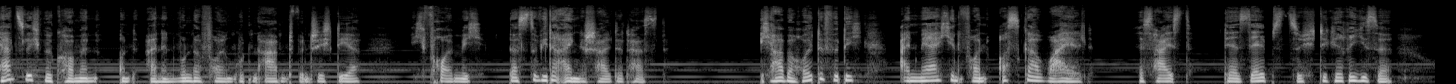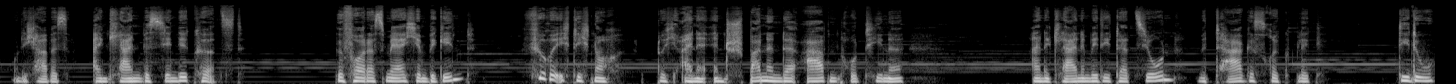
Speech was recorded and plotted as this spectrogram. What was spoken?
Herzlich willkommen und einen wundervollen guten Abend wünsche ich dir. Ich freue mich, dass du wieder eingeschaltet hast. Ich habe heute für dich ein Märchen von Oscar Wilde. Es heißt Der selbstsüchtige Riese und ich habe es ein klein bisschen gekürzt. Bevor das Märchen beginnt, führe ich dich noch durch eine entspannende Abendroutine, eine kleine Meditation mit Tagesrückblick, die du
